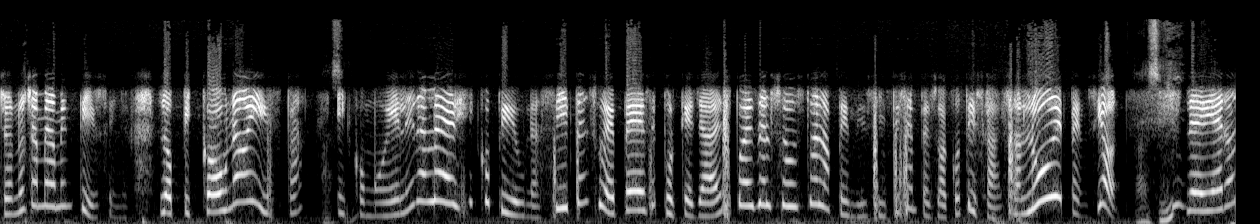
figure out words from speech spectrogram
yo no llamé a mentir, señor, lo picó una avispa y como él era alérgico pidió una cita en su EPS porque ya después del susto del apendicitis empezó a cotizar salud y pensión. ¿Ah, sí? Le dieron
